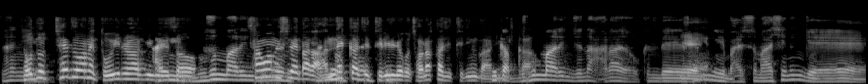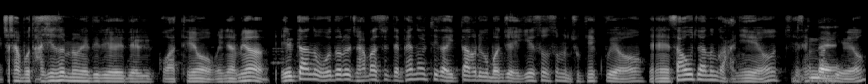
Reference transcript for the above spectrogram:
사장님. 저도 최소한의 도의를 하기 아니, 위해서 무슨 말인지 상황실에다가 안내까지 드리려고 전화까지 드린 거 그러니까 아닙니까? 무슨 말인지는 알아요. 근데 예. 사장님이 말씀하시는 게 제가 뭐 다시 설명해 드려야 될 것 같아요. 왜냐면 일단은 오더를 잡았을 때 페널티가 있다 그리고 먼저 얘기했었으면 좋겠고요. 예, 싸우자는 거 아니에요. 제 네. 생각이에요.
